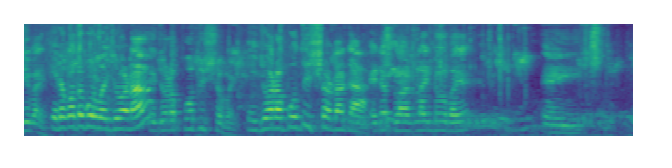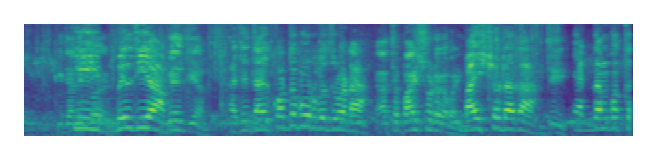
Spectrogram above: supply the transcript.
জি ভাই। এটা কত পড়বে জোড়াটা? এই জোড়া পঁচিশশো ভাই। এই জোড়া পঁচিশশো টাকা। এটা ব্লাড লাইনটাও ভাই এই জানি বেলজিয়াম বেলজিয়াম আচ্ছা যাই কত পড়বে জোড়াটা? আচ্ছা বাইশশো টাকা ভাই। বাইশশো টাকা। জি। একদম কত?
